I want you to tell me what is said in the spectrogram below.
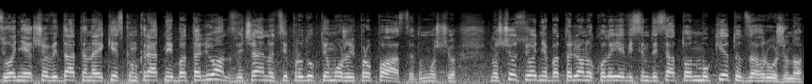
Сьогодні, якщо віддати на якийсь конкретний батальйон, звичайно, ці продукти можуть пропасти. Тому що ну що сьогодні батальйону, коли є 80 тонн муки тут загружено,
